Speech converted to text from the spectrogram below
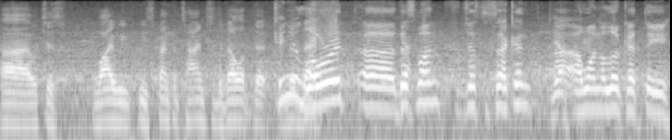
uh, which is why we, we spent the time to develop the. Can the you lower it, uh, this one, for just a second? Yeah. I, I want to look at the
